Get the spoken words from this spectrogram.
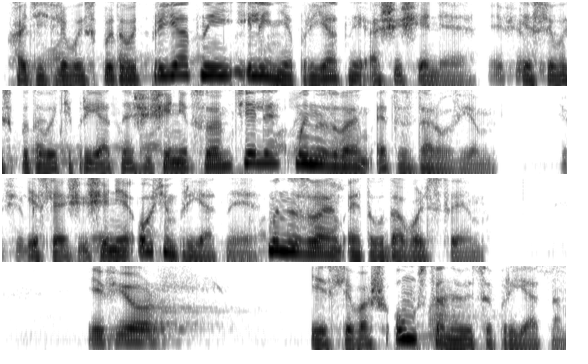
Хотите ли вы испытывать приятные или неприятные ощущения? Если вы испытываете приятные ощущения в своем теле, мы называем это здоровьем. Если ощущения очень приятные, мы называем это удовольствием. Если ваш ум становится приятным,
